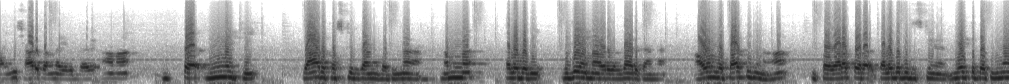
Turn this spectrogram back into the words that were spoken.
வாங்கி ஷாருக்கான் தான் இருந்தாரு. ஆனா இப்ப இன்னைக்கு யாரு ஃபர்ஸ்ட் இருக்காங்க பாத்தீங்கன்னா நம்ம தளபதி விஜய் அண்ணா அவர்கள் தான் இருக்காங்க. அவங்க பார்த்தீங்கன்னா இப்ப வரப்போற தளபதி சிக்ஸ்டி நைன் நேற்று பாத்தீங்கன்னா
